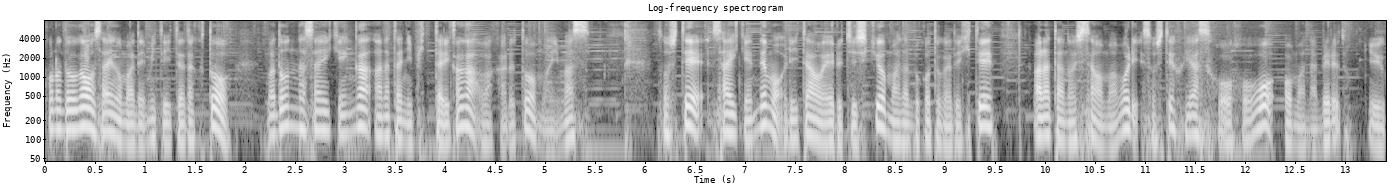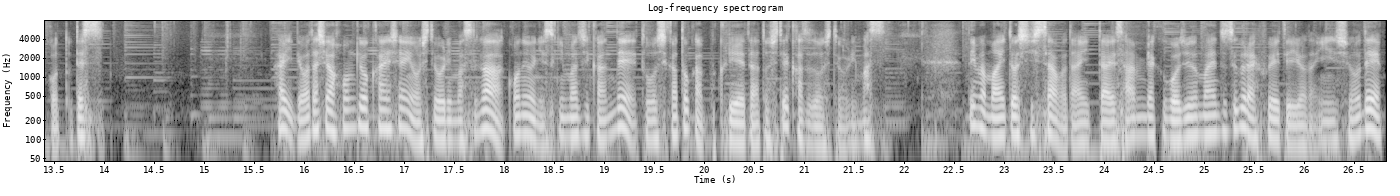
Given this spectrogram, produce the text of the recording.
この動画を最後まで見ていただくと、どんな債券があなたにぴったりかがわかると思います。そして債券でもリターンを得る知識を学ぶことができて、あなたの資産を守り、そして増やす方法を学べるということです。はい。で、私は本業会社員をしておりますが、このように隙間時間で投資家とかクリエイターとして活動しております。で今、毎年資産はだいたい350万円ずつぐらい増えているような印象で、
